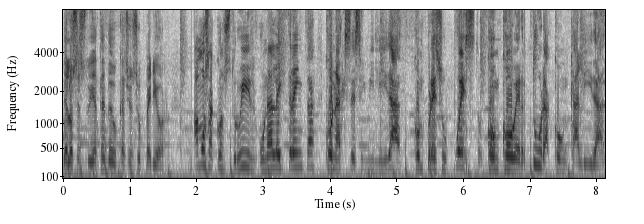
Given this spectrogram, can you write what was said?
de los estudiantes de educación superior. Vamos a construir una ley 30 con accesibilidad, con presupuesto, con cobertura, con calidad.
